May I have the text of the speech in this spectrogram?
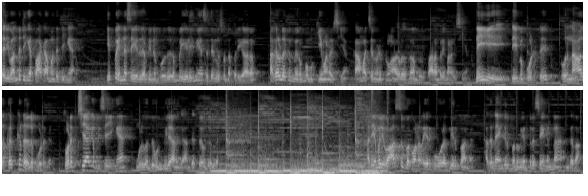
சரி வந்துட்டீங்க பார்க்காம வந்துட்டீங்க. இப்போ என்ன செய்யறது அப்படின்னும் போது ரொம்ப எளிமையாக சித்தர்கள் சொன்ன பரிகாரம் அகலவுக்கு ரொம்ப முக்கியமான விஷயம். காமாட்சியம் அனுப்பவும் அகலவுக்கு தான் நம்ம பாரம்பரியமான விஷயம். நெய் தீபம் போட்டுட்டு ஒரு நாலு கற்கண்டு அதில் போடுங்க. தொடர்ச்சியாக இப்படி செய்யுங்க. உங்களுக்கு வந்து உண்மையிலே அந்த அந்த இடத்துல வந்து இல்லை அதே மாதிரி வாஸ்து பகவானெல்லாம் இருக்கும் ஒரு இடத்துல இருப்பாங்க. அதெல்லாம் எங்க இருப்பாங்க அந்த என்ட்ரஸே எங்கன்னா அங்கே தான்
